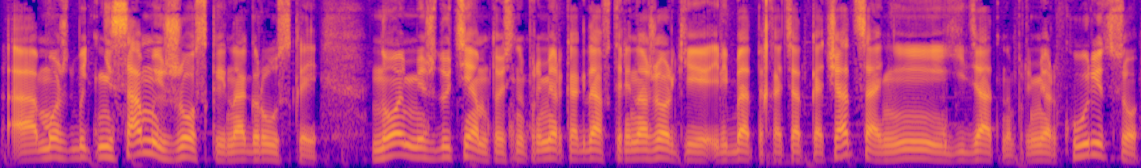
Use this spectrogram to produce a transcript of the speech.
а, может быть, не самой жесткой нагрузкой, но между тем, то есть, например, когда в тренажерке ребята хотят качаться, они едят, например, курицу,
